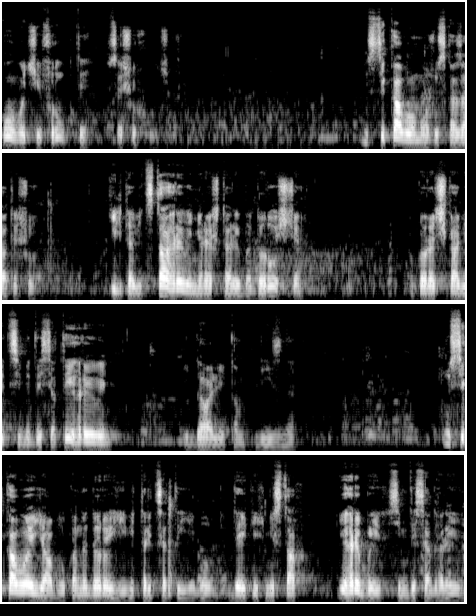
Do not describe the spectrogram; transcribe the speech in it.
овочі, фрукти, все, що хочете. Ну, З цікавого можу сказати, що кілька від 100 гривень, решта риба дорожча. Корочка від 70 гривень і далі там різне. Ну, з цікавого яблука, недорогі, від 30 бо в деяких містах і гриби 70 гривень.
